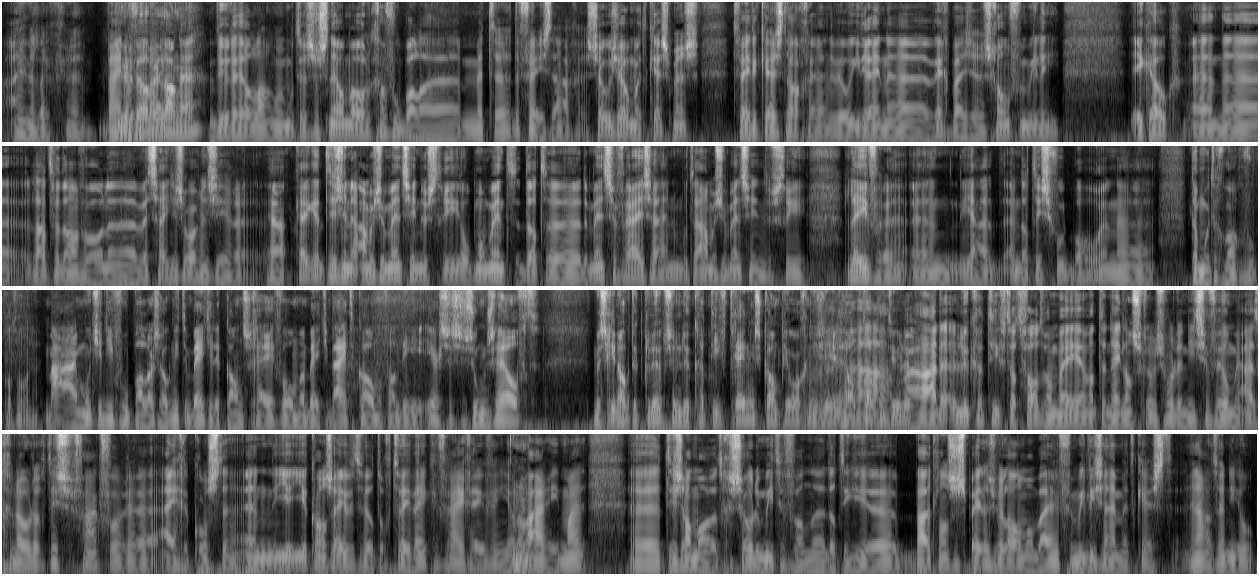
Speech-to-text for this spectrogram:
Eindelijk. Hè? Het duurde wel weer lang hè? Het duurde heel lang. We moeten zo snel mogelijk gaan voetballen met eh, de feestdagen. Sowieso met kerstmis, tweede kerstdag. Hè. Dan wil iedereen eh, weg bij zijn schoonfamilie. Ik ook. En eh, laten we dan gewoon eh, wedstrijdjes organiseren. Ja. Kijk, het is in de amusementsindustrie. Op het moment dat eh, de mensen vrij zijn, moet de amusementsindustrie leveren. En ja, en dat is voetbal. En dan moet er gewoon gevoetbald worden. Maar moet je die voetballers ook niet een beetje de kans geven om een beetje bij te komen van die eerste seizoenshelft? Misschien ook de clubs een lucratief trainingskampje organiseren helpt ook Ja, natuurlijk. Maar de- lucratief, dat valt wel mee. Hè, want de Nederlandse clubs worden niet zoveel meer uitgenodigd. Het is vaak voor eh, eigen kosten. En je, je kan ze eventueel toch twee weken vrijgeven in januari. Maar eh, het is allemaal het gesodemieten van eh, dat die buitenlandse spelers willen allemaal bij hun familie zijn met kerst en oud en nieuw.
